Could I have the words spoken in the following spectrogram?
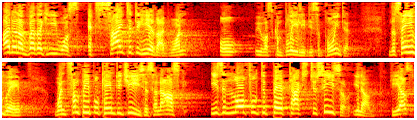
I don't know whether he was excited to hear that one or he was completely disappointed. The same way, when some people came to Jesus and asked, is it lawful to pay tax to Caesar? You know, he asked,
